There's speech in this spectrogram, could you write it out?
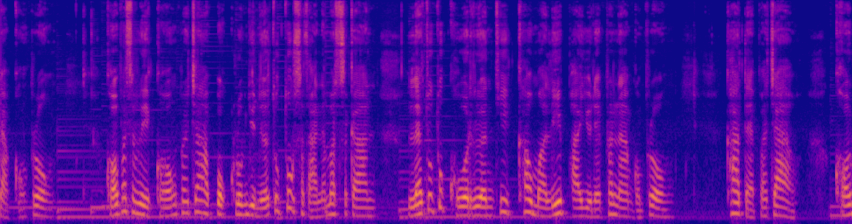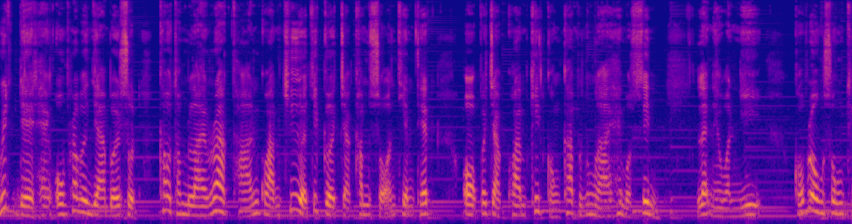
จักรของพระองค์ ขอพระสิริของพระเจ้าปกคลุมอยู่เหนือทุก ๆ สถานนมัสการ และทุกๆครัวเรือนที่เข้ามาลี้ภัยอยู่ในพระนามของพระองค์ ข้าแต่พระเจ้า ขอฤทธิเดชแห่งองค์พระวิญญาณบริสุทธิ์เข้าทำลายรากฐานความเชื่อที่เกิดจากคำสอนเทียมเท็จ ออกไปจากความคิดของข้าพเจ้าทั้งหลายให้หมดสิ้น และในวันนี้ขอพระองค์ทรงเท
